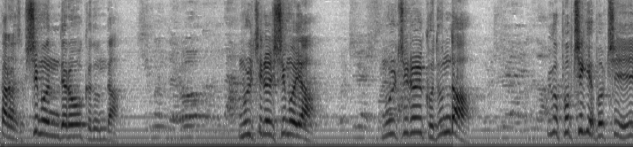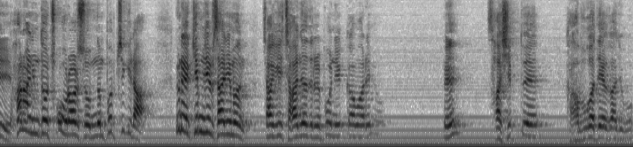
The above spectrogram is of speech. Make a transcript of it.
따라서 심은 대로 거둔다 심은 대로 물질을 심어야 물질을 거둔다. 이거 법칙이에요, 법칙. 하나님도 초월할 수 없는 법칙이라. 그래, 김 집사님은 자기 자녀들을 보니까 말이에요. 예? 40대 가부가 되어가지고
